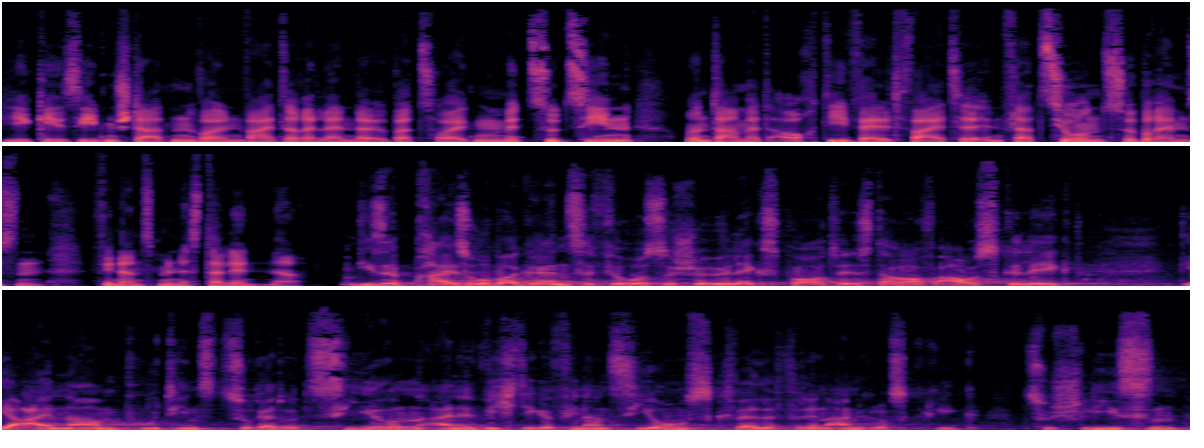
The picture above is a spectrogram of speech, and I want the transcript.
Die G7-Staaten wollen weitere Länder überzeugen, mitzuziehen und damit auch die weltweite Inflation zu bremsen. Finanzminister Lindner. Diese Preisobergrenze für russische Ölexporte ist darauf ausgelegt, die Einnahmen Putins zu reduzieren, eine wichtige Finanzierungsquelle für den Angriffskrieg zu schließen.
